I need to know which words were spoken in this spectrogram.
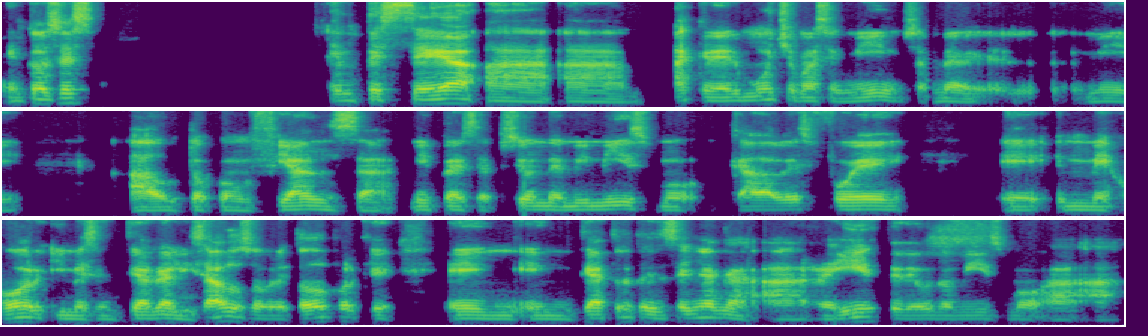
Entonces, empecé a, a, a creer mucho más en mí, mi autoconfianza, mi percepción de mí mismo cada vez fue eh, mejor y me sentía realizado, sobre todo porque en, en teatro te enseñan a, a, reírte de uno mismo, a,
